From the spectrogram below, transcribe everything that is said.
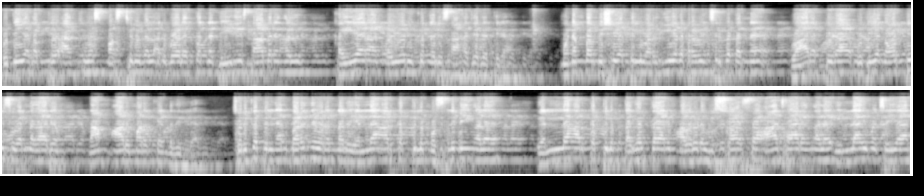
പുതിയ വക്ത് ആക്ടിവിസ്റ്റ് മസ്ജിദുകൾ അതുപോലെ തന്നെ ദീനീ സ്ഥാപനങ്ങൾ കയ്യേറാൻ വഴിയൊരുക്കുന്ന ഒരു സാഹചര്യത്തിലാണ്. മുനമ്പം വിഷയത്തിൽ വർഗീയത പ്രവചിച്ചപ്പോൾ തന്നെ വാരപ്പുഴ പുതിയ നോട്ടീസ് വന്ന കാര്യം നാം ആരും മറക്കേണ്ടതില്ല. ചുരുക്കത്തിൽ ഞാൻ പറഞ്ഞു വരുന്നത് എല്ലാ അർത്ഥത്തിലും മുസ്ലിമീങ്ങളെ എല്ലാ അർത്ഥത്തിലും തകർക്കാനും അവരുടെ വിശ്വാസ ആചാരങ്ങളെ ഇല്ലായ്മ ചെയ്യാൻ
